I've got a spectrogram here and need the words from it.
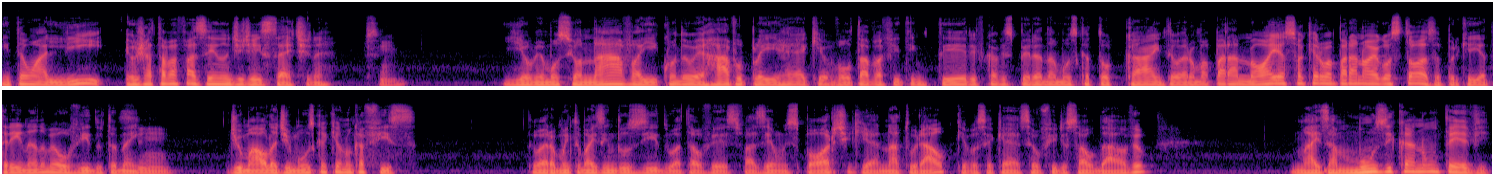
Então ali eu já tava fazendo um DJ set, né? Sim. E eu me emocionava e quando eu errava o play rec, eu voltava a fita inteira e ficava esperando a música tocar. Então era uma paranoia, só que era uma paranoia gostosa, porque ia treinando meu ouvido também. Sim. De uma aula de música que eu nunca fiz. Então eu era muito mais induzido a talvez fazer um esporte, que é natural, porque você quer seu filho saudável. Mas a música não teve.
